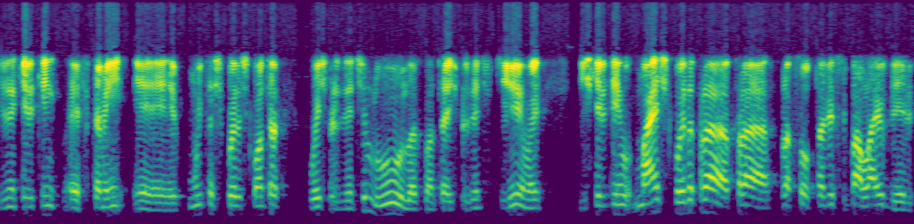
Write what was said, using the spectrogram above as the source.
Dizem que ele tem é, também é, muitas coisas contra o ex-presidente Lula, contra o ex-presidente Dilma. Diz que ele tem mais coisa para soltar desse balaio dele.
